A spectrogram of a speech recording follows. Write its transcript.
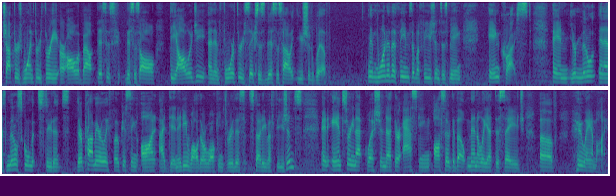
chapters 1 through 3 are all about this is this is all theology and then 4 through 6 is this is how you should live. And one of the themes of Ephesians is being in Christ. And your middle and as middle school students, they're primarily focusing on identity while they're walking through this study of Ephesians and answering that question that they're asking also developmentally at this age of who am I?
